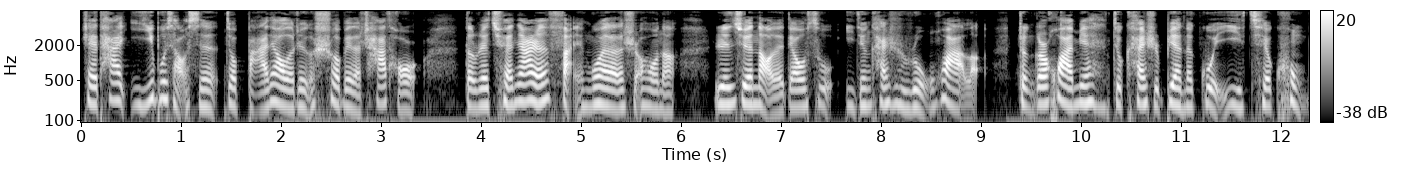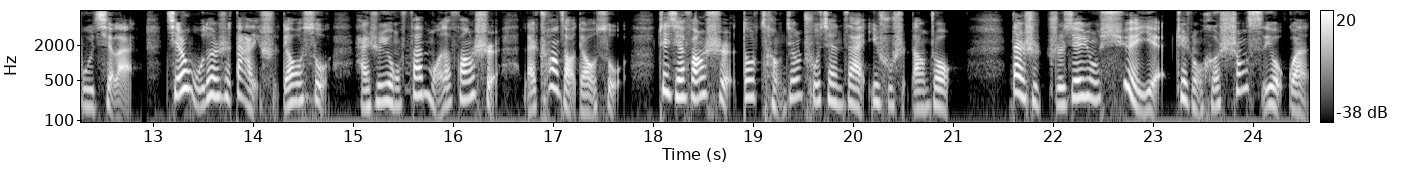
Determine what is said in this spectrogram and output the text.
这他一不小心就拔掉了这个设备的插头。等这全家人反应过来的时候呢，人血脑袋雕塑已经开始融化了，整个画面 就开始变得诡异且恐怖起来。其实，无论是大理石雕塑，还是用翻模的方式来创造雕塑，这些方式都曾经出现在艺术史当中。但是直接用血液这种和生死有关，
